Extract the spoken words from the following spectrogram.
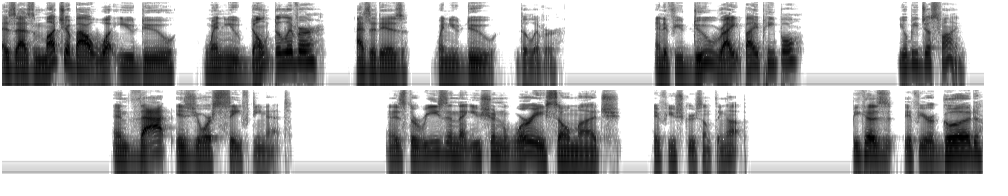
is as much about what you do when you don't deliver as it is when you do deliver. And if you do right by people, you'll be just fine. And that is your safety net. And it's the reason that you shouldn't worry so much if you screw something up. Because if you're a good,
